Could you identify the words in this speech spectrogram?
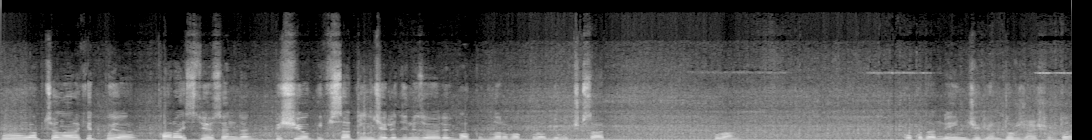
Ha, yapacağın hareket bu ya. Para istiyor senden. Bir şey yok. 2 saat incelediniz öyle bir bakıldılar baktılar. Bir buçuk saat. Ulan o kadar ne inceliyorsun? Duracaksın şurada.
